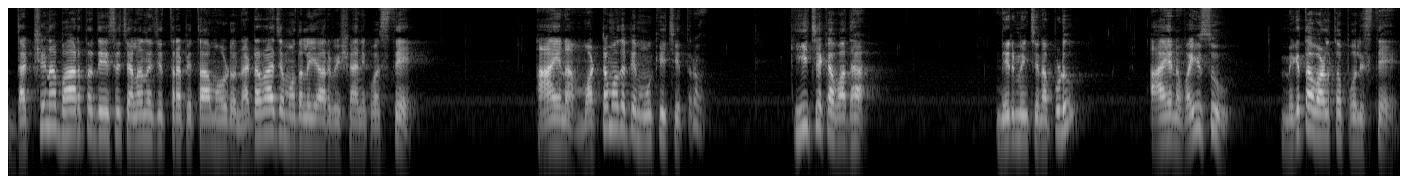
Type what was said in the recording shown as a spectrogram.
దక్షిణ భారతదేశ చలనచిత్ర పితామహుడు నటరాజ మొదలయ్యారు విషయానికి వస్తే ఆయన మొట్టమొదటి మూకీ చిత్రం కీచక వధ నిర్మించినప్పుడు ఆయన వయసు మిగతా వాళ్ళతో పోలిస్తే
